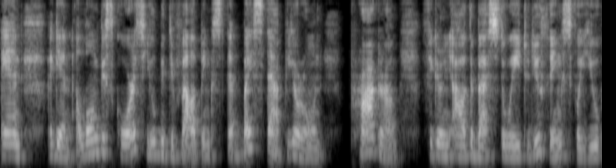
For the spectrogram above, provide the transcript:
And again, along this course, you'll be developing step by step your own program, figuring out the best way to do things for you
